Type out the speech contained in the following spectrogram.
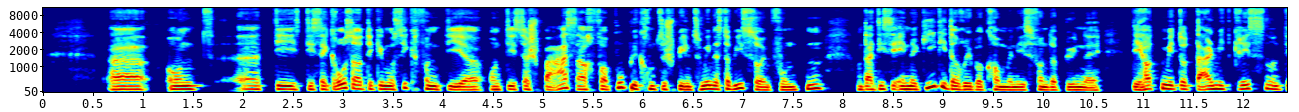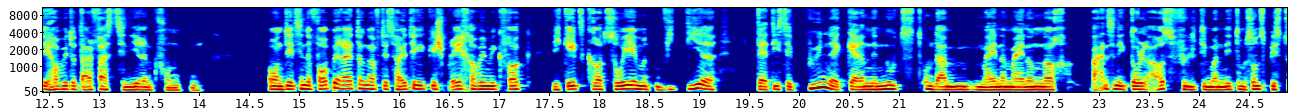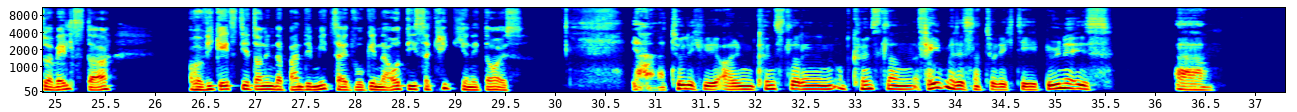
Äh, und äh, die, diese großartige Musik von dir und dieser Spaß auch vor Publikum zu spielen, zumindest habe ich so empfunden, und auch diese Energie, die darüber kommen ist von der Bühne, die hat mich total mitgerissen und die habe ich total faszinierend gefunden. Und jetzt in der Vorbereitung auf das heutige Gespräch habe ich mich gefragt, wie geht's gerade so jemandem wie dir, der diese Bühne gerne nutzt und auch meiner Meinung nach wahnsinnig toll ausfüllt, die man nicht umsonst bist du ein Weltstar. Aber wie geht's dir dann in der Pandemiezeit, wo genau dieser Krieg hier nicht da ist? Ja, natürlich, wie allen Künstlerinnen und Künstlern fehlt mir das natürlich. Die Bühne ist äh,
